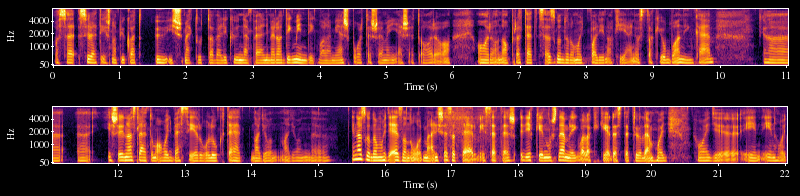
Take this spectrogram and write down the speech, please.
a születésnapjukat ő is meg tudta velük ünnepelni, mert addig mindig valamilyen sportesemény esett arra, arra a napra. Tehát azt gondolom, hogy Palinak hiányoztak jobban inkább és én azt látom, ahogy beszél róluk, tehát nagyon-nagyon én azt gondolom, hogy ez a normális, ez a természetes. Egyébként most nemrég valaki kérdezte tőlem, hogy, hogy én, én hogy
